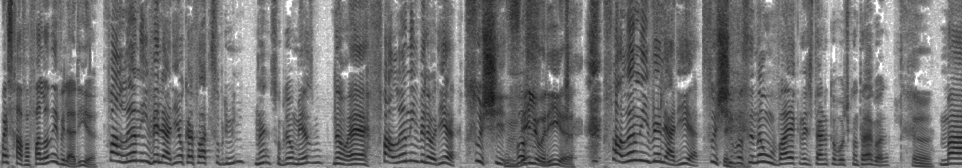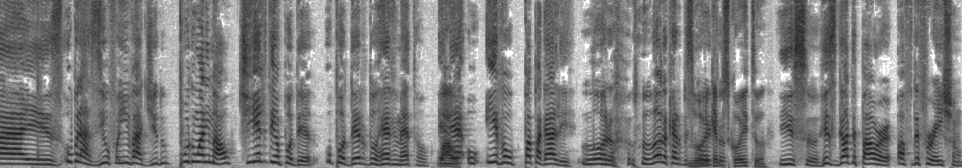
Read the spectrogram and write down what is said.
Mas, Rafa, falando em velharia, Falando em velharia, eu quero falar aqui sobre mim, né? Sobre eu mesmo. Não, é. Falando em velharia, sushi. você- velhoria. Falando em velharia, sushi, você não vai acreditar no que eu vou te contar agora. Ah, Mas o Brasil foi invadido por um animal que ele tem o poder, o poder do heavy metal. Uau. Ele é o Evil Papagali, louro. Louro quer biscoito. louro que é biscoito. Isso. He's got the power of deferation.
